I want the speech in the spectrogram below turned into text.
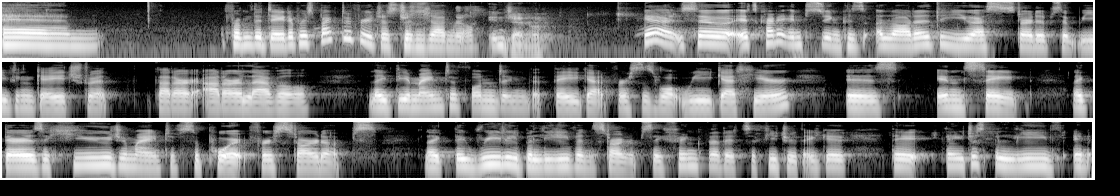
Um, from the data perspective, or just, in general? In general, Yeah, so it's kind of interesting because a lot of the US startups that we've engaged with that are at our level, like the amount of funding that they get versus what we get here is insane. Like there is a huge amount of support for startups. Like they really believe in startups. They think that it's a future. They give they they just believe in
